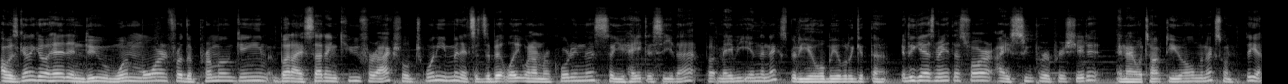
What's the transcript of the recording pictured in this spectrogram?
I was going to go ahead and do one more for the promo game, but I sat in queue for actual 20 minutes. It's a bit late when I'm recording this, so you hate to see that, but maybe in the next video we'll be able to get that. If you guys made it this far, I super appreciate it, and I will talk to you all in the next one. See ya.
